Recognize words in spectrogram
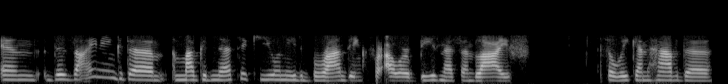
and designing the magnetic unit branding for our business and life. So we can have the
